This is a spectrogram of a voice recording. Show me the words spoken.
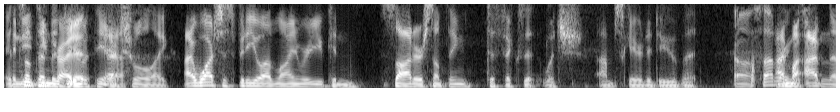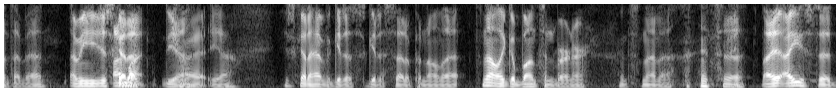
And it's you- something you to tried do it? with the Yeah. actual like. I watched this video online where you can solder something to fix it, which I'm scared to do, but uh, Oh, soldering's I'm- not that bad. I mean, you just I gotta, might yeah, try it. Yeah, you just gotta have it get a get a setup and all that. It's not like a Bunsen burner. It's not a. It's a. I, I used to.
